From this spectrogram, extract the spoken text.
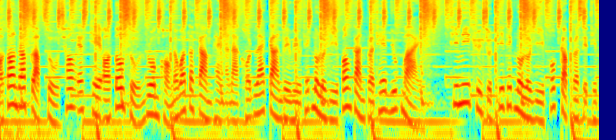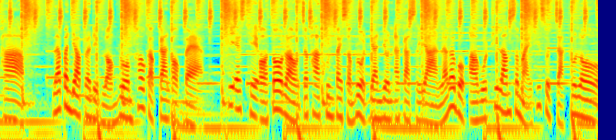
อต้อนรับกลับสู่ช่อง SK Auto ศูนย์รวมของนวัตกรรมแห่งอนาคตและการรีวิวเทคโนโลยีป้องกันประเทศยุคใหม่ ที่นี่คือจุดที่เทคโนโลยีพบกับประสิทธิภาพ และปัญญาประดิษฐ์หลอมรวมเข้ากับการออกแบบ ที่ SK Auto เราจะพาคุณไปสำรวจยานยนต์อากาศยาน และระบบอาวุธที่ล้ำสมัยที่สุดจากทั่วโลก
